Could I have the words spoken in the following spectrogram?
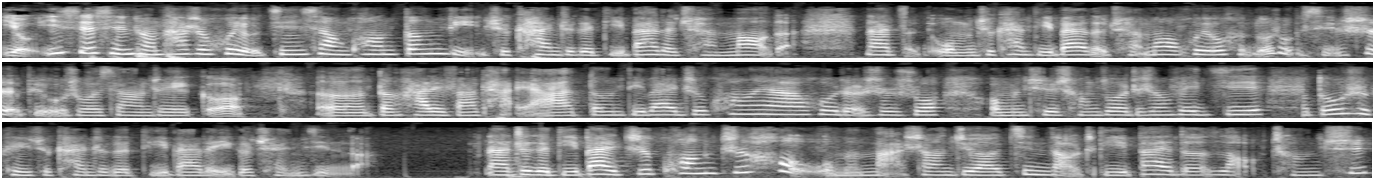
有一些行程它是会有金相框登顶去看这个迪拜的全貌的。那我们去看迪拜的全貌会有很多种形式，比如说像这个，呃，登哈利法塔呀，登迪拜之框呀，或者是说我们去乘坐直升飞机，都是可以去看这个迪拜的一个全景的。那这个迪拜之框之后，我们马上就要进到迪拜的老城区。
